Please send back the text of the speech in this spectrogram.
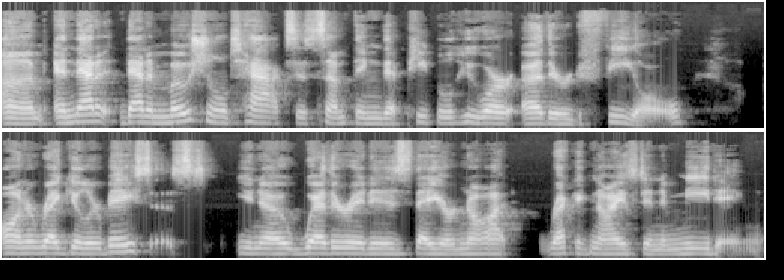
um, and that that emotional tax is something that people who are othered feel on a regular basis. You know, whether it is they are not recognized in a meeting,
